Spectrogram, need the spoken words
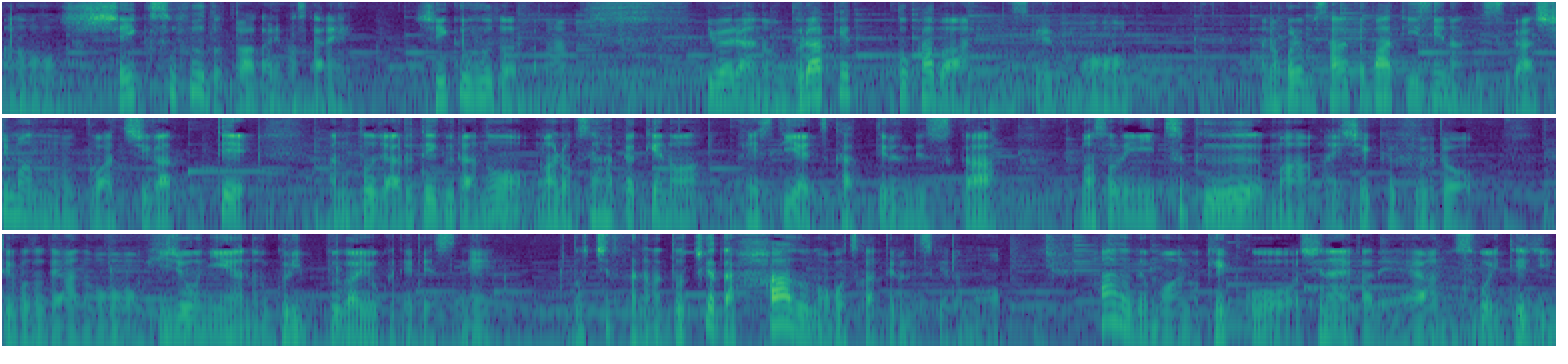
あのシェイクスフードって分かりますかね？シークフードだったかな？いわゆるあのブラケットカバーなんですけれどもあのこれもサードパーティー製なんですがシマノとは違ってあの当時アルテグラの、まあ、6800系の STI 使ってるんですが、まあ、それにつく、まあ、シェイクフードということであの非常にあのグリップが良くてですねどっちだったかな？どっちかってハードの方使ってるんですけどもハードでもあの結構しなやかであのすごい手に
